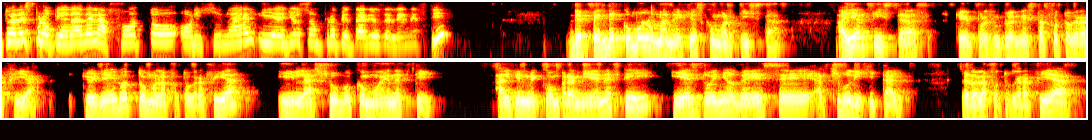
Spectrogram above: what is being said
tú eres propiedad de la foto original y ellos son propietarios del NFT. Depende cómo lo manejes como artista. Hay artistas que, por ejemplo, en esta fotografía, yo llego, tomo la fotografía y la subo como NFT. Alguien me compra mi NFT y es dueño de ese archivo digital pero la fotografía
